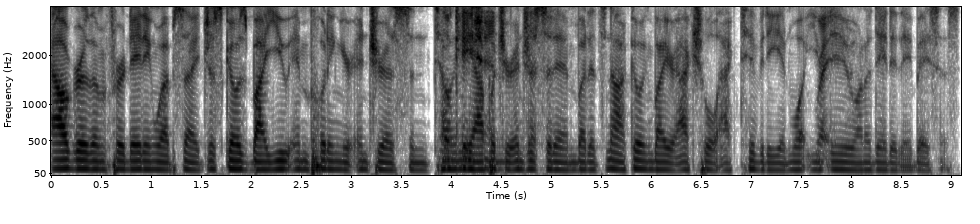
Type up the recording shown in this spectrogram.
algorithm for a dating website just goes by you inputting your interests and telling the app what you're interested in, but it's not going by your actual activity and what you Right. do on a day-to-day basis.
